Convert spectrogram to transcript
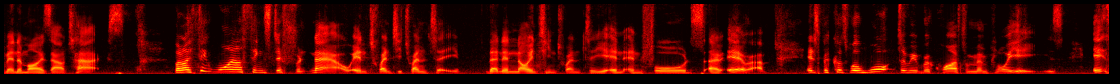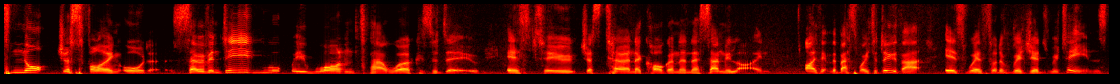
minimize our tax. But I think why are things different now in 2020 than in 1920 in, in Ford's uh, era? It's because, well, what do we require from employees? It's not just following orders. So, if indeed what we want our workers to do is to just turn a cog on an assembly line, I think the best way to do that is with sort of rigid routines.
